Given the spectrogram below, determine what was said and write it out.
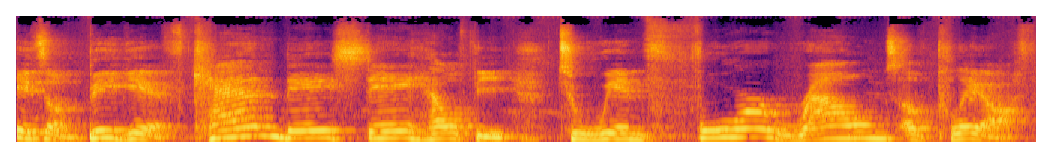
it's a big if. Can they stay healthy to win four rounds of playoff?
